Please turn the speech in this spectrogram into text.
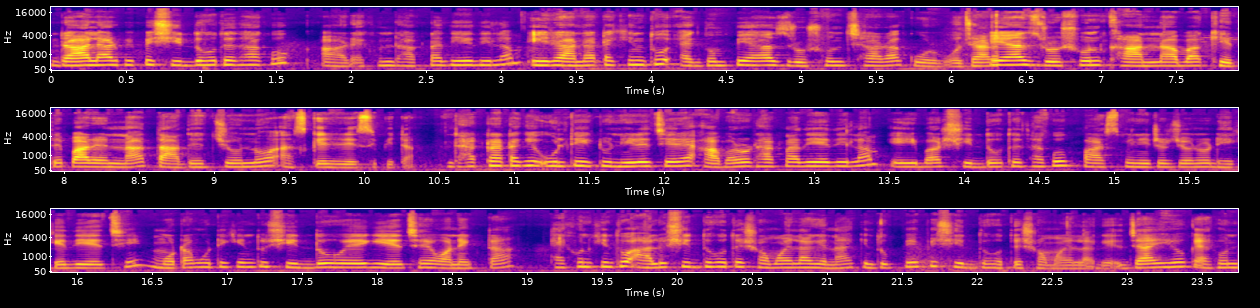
ডাল আর পেঁপে সিদ্ধ হতে থাকুক, আর এখন ঢাকনা দিয়ে দিলাম। এই রান্নাটা কিন্তু একদম পেঁয়াজ, রসুন ছাড়া করব। যারা পেঁয়াজ, রসুন খান না বা খেতে পারেন না, তাদের জন্য আজকের রেসিপিটা। ঢাকনাটাকে উল্টে একটু নেড়ে চেড়ে আবারও ঢাকনা দিয়ে দিলাম। এইবার সিদ্ধ হতে থাকুক, পাঁচ মিনিটের জন্য ঢেকে দিয়েছি। মোটামুটি কিন্তু সিদ্ধ হয়ে গিয়েছে অনেকটা। এখন কিন্তু আলু সিদ্ধ হতে সময় লাগে না, কিন্তু পেঁপে সিদ্ধ হতে সময় লাগে। যাই হোক, এখন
